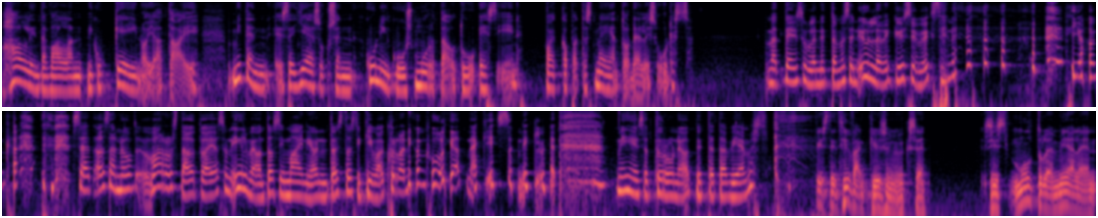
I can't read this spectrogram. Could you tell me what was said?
hallintavallan niin kuin keinoja tai miten se Jeesuksen kuninkuus murtautuu esiin vaikkapa tässä meidän todellisuudessa? Mä tein sulle nyt tämmöisen yllärikysymyksen, jonka sä et osannut varustautua ja sun ilme on tosi mainio, niin olisi tosi kiva, kun radion kuulijat näkis sun ilmet. Mihin sä Turunen oot nyt tätä viemässä? Pistit hyvän kysymyksen. Siis mulla tulee mieleen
